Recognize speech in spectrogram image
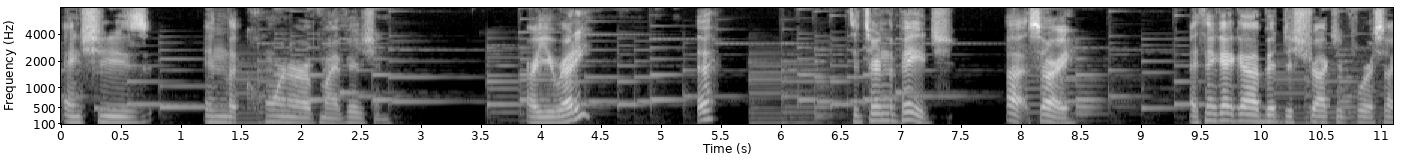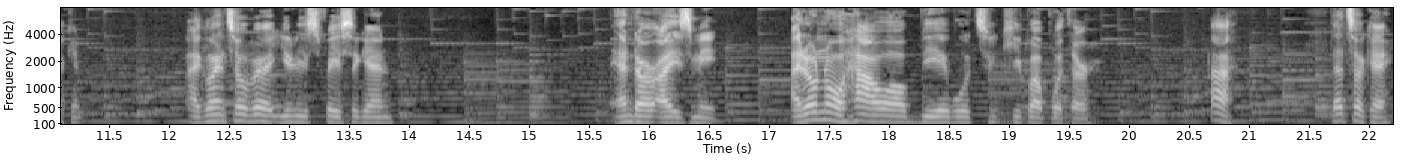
and she's in the corner of my vision. Are you ready? Eh? To turn the page. Ah, sorry. I think I got a bit distracted for a second. I glance over at Yuri's face again, and our eyes meet. I don't know how I'll be able to keep up with her. Ah, that's okay.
